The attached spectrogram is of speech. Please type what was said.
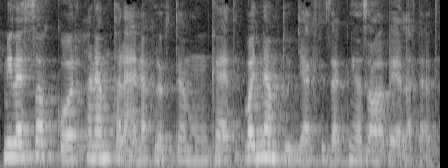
Mi lesz akkor, ha nem találnak rögtön munkát, vagy nem tudják fizetni az albérletet.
